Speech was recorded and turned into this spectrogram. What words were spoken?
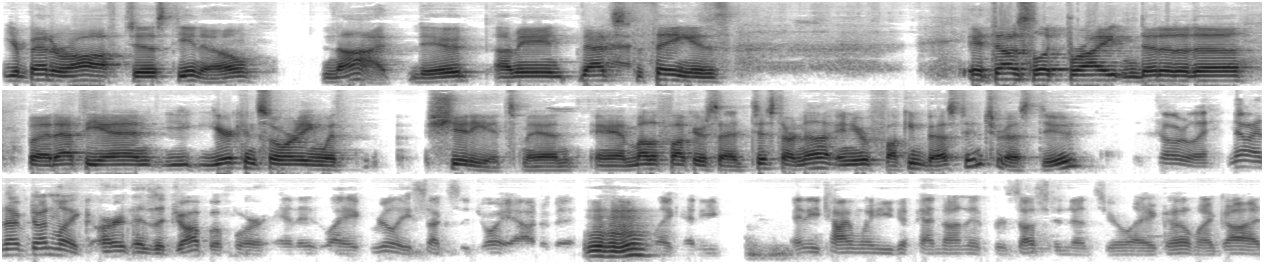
you're better off just, you know, not, dude. I mean, that's Yeah. the thing is, it does look bright and da da da da, but at the end, you're consorting with shitiots, man, and motherfuckers that just are not in your fucking best interest, dude. totally. No, and I've done like art as a job before, and it like really sucks the joy out of it. Mm-hmm. Like any any time when you depend on it for sustenance, you're like, oh my god,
